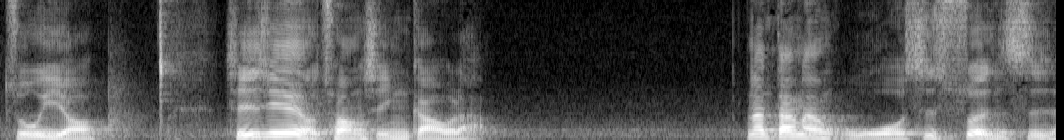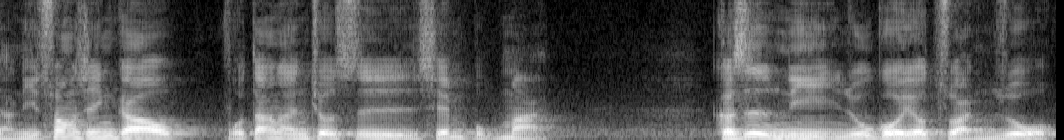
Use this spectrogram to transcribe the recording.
注意哦，其实今天有创新高了。那当然我是顺势啊，你创新高，我当然就是先不卖。可是你如果有转弱，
